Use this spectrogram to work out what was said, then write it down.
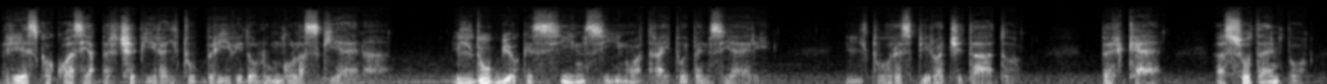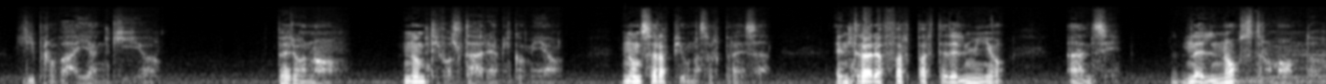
Riesco quasi a percepire il tuo brivido lungo la schiena, il dubbio che si insinua tra i tuoi pensieri, il tuo respiro agitato, perché a suo tempo li provai anch'io. Però no, non ti voltare, amico mio, non sarà più una sorpresa. Entrare a far parte del mio, anzi, nel nostro mondo.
